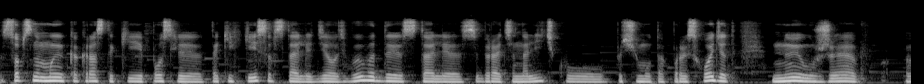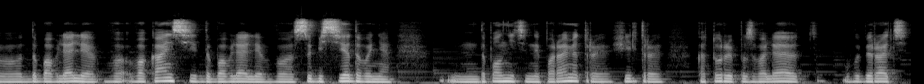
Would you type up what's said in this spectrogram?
собственно, мы как раз-таки после таких кейсов стали делать выводы, стали собирать аналитику, почему так происходит, ну и уже э, добавляли в вакансии, добавляли в собеседование дополнительные параметры, фильтры, которые позволяют выбирать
